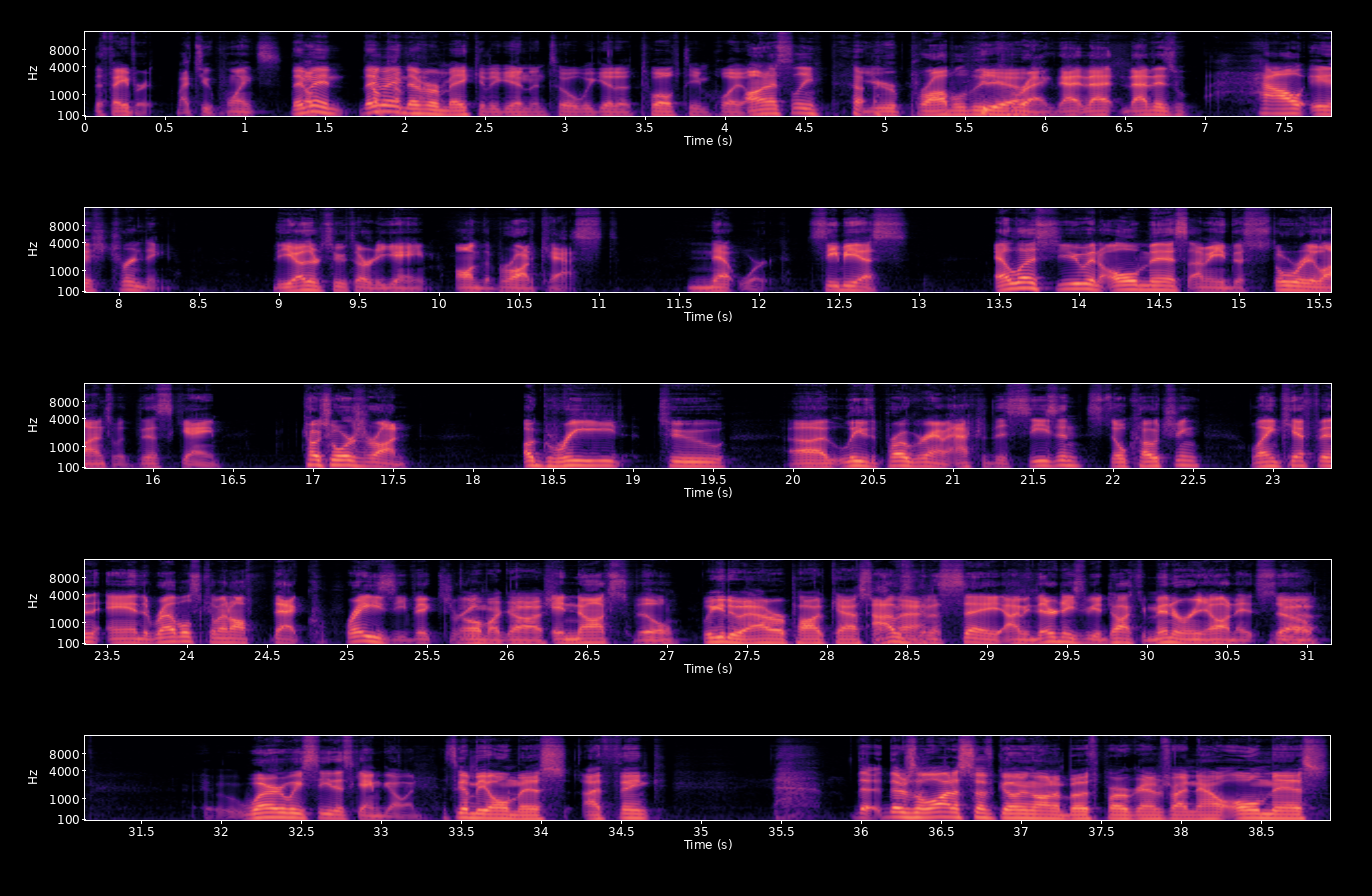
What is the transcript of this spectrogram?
the favorite by two points. They may they may never back. make it again until we get a 12 team playoff. Honestly, you're probably Yeah. correct. That that that is how it is trending. The other 2:30 game on the broadcast network, CBS, LSU and Ole Miss. I mean, the storylines with this game. Coach Orgeron agreed to uh, leave the program after this season, still coaching. Lane Kiffin and the Rebels coming off that crazy victory oh my gosh, in Knoxville. we could do our podcast. On I was that. to say, I mean, there needs to be a documentary on it. So, Yeah. where do we see this game going? It's gonna be Ole Miss. I think th- there's a lot of stuff going on in both programs right now. Ole Miss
